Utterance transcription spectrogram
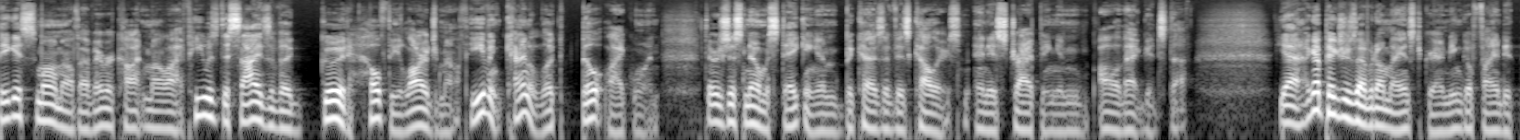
biggest smallmouth I've ever caught in my life. He was the size of a good, healthy largemouth. He even kind of looked built like one. There was just no mistaking him because of his colors and his striping and all of that good stuff. Yeah, I got pictures of it on my Instagram. You can go find it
